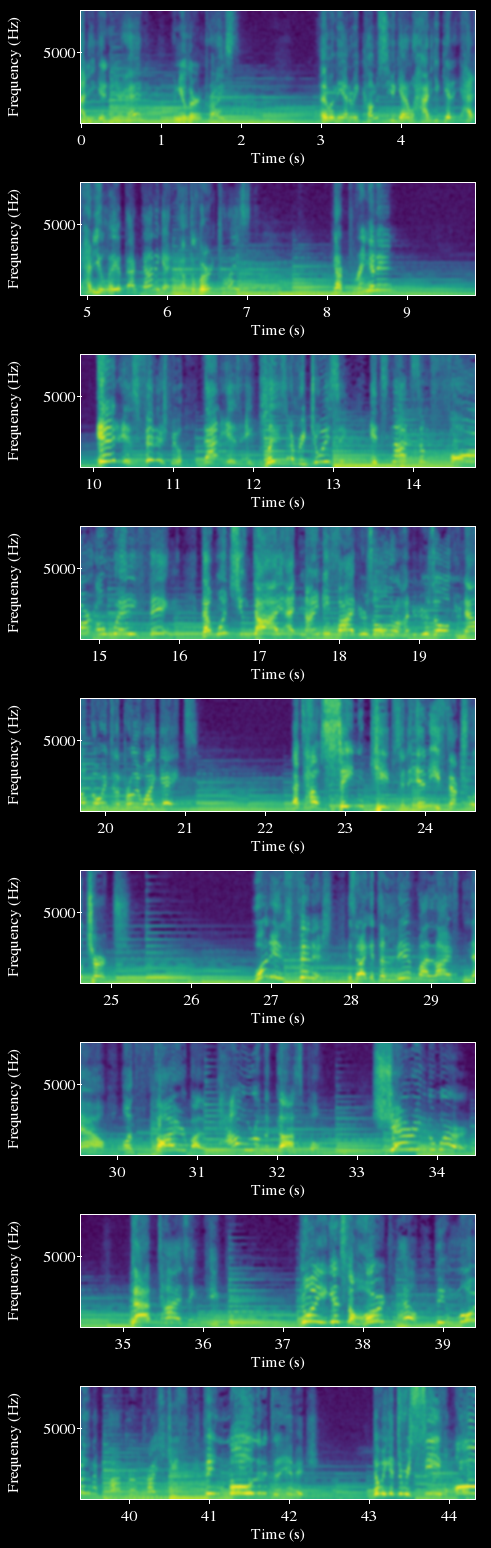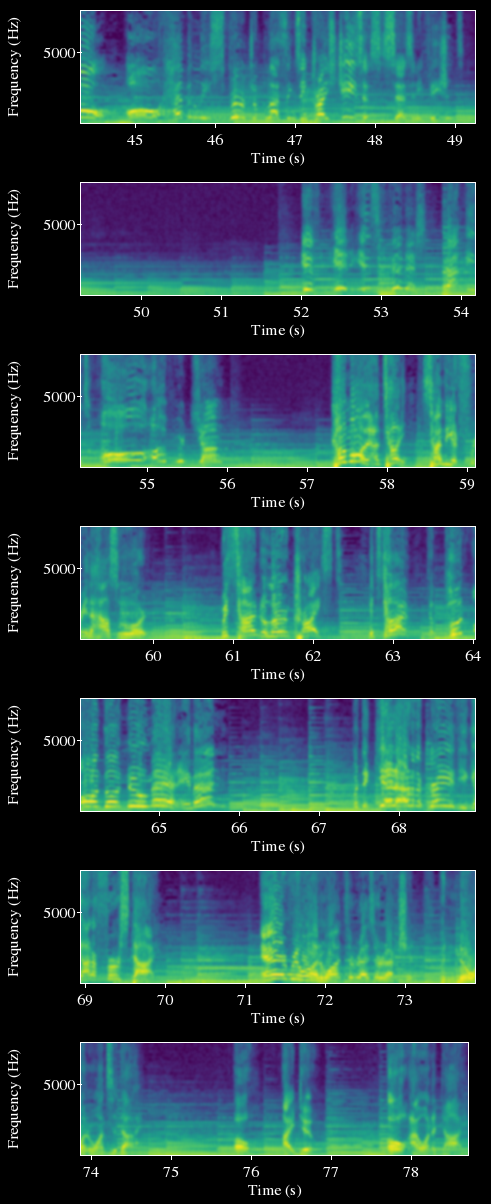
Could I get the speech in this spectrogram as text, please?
How do you get in your head? When you learn Christ. And when the enemy comes to you again, how do you get it? How, how do you lay it back down again? You have to learn Christ. You got to bring it in. It is finished, people. That is a place of rejoicing. It's not some far away thing that once you die at 95 years old or 100 years old, you now go into the pearly white gates. That's how Satan keeps an ineffectual church. What is finished is that I get to live my life now on fire by the power of the gospel, sharing the word, baptizing people, going against the hordes of hell, being more than a conqueror in Christ Jesus, being molded into the image. That we get to receive all, all heavenly spiritual blessings in Christ Jesus, it says in Ephesians. If it is finished, that means all of your junk Come on, I'm telling you, it's time to get free in the house of the Lord. It's time to learn Christ. It's time to put on the new man. Amen? But to get out of the grave, you got to first die. Everyone wants a resurrection, but no one wants to die. Oh, I do. Oh, I want to die.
